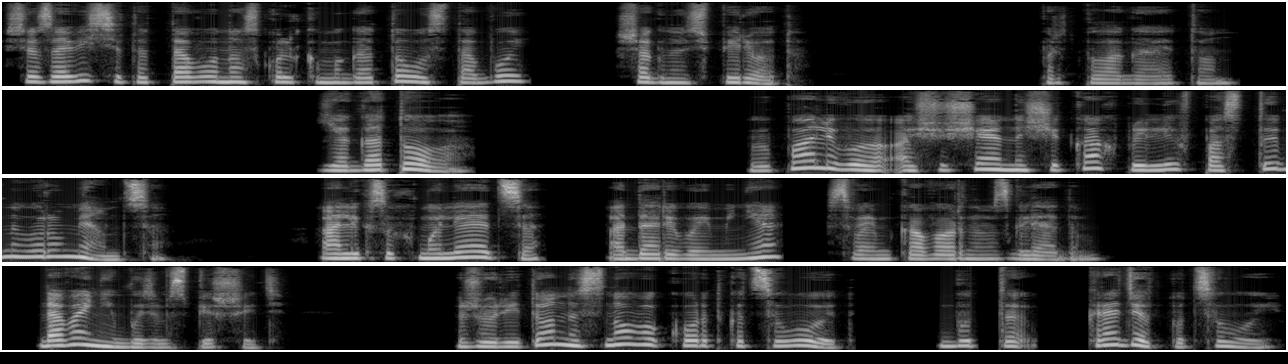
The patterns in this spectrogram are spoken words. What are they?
«Все зависит от того, насколько мы готовы с тобой шагнуть вперед», — предполагает он. «Я готова», Выпаливаю, ощущая на щеках прилив постыдного румянца. Алекс ухмыляется, одаривая меня своим коварным взглядом. «Давай не будем спешить». Журит он и снова коротко целует, будто крадет поцелуй.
